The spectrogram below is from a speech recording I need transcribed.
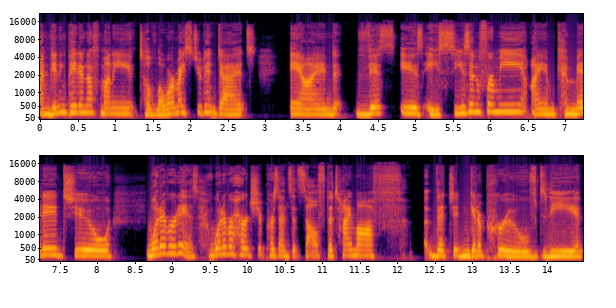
I'm getting paid enough money to lower my student debt. And this is a season for me. I am committed to whatever it is, whatever hardship presents itself, the time off that didn't get approved, the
